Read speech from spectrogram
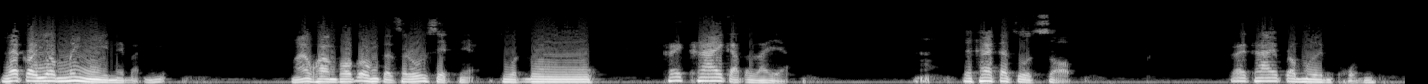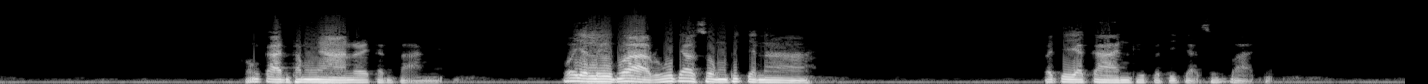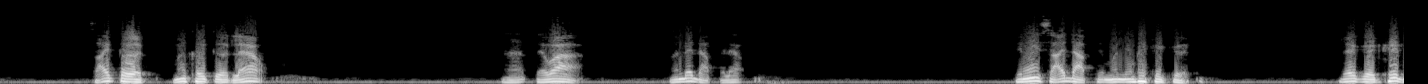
และก็ย่อมไม่มีในบัดนี้ หมายความพอพระองค์ตรัสรู้เสร็จเนี่ย ตรวจดูคล้ายๆกับอะไรอะจะแค่กระตรวจสอบ คล้ายๆประเมินผล ของการทำงานอะไรต่าง ๆ เนี่ย ว่าอย่าลืมว่ารู้เจ้าทรงพิจารณา ปัจจัยการคือปฏิจจสมบัติสายเกิดมันเคยเกิดแล้วนะแต่ว่ามันได้ดับไปแล้วทีนี้สายดับเนี่ยมันยังไม่เคยเกิด ได้เกิดขึ้น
